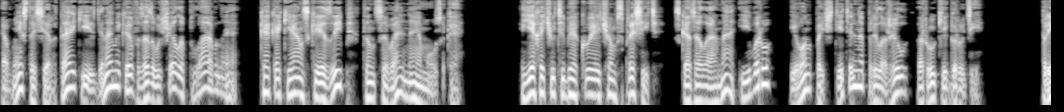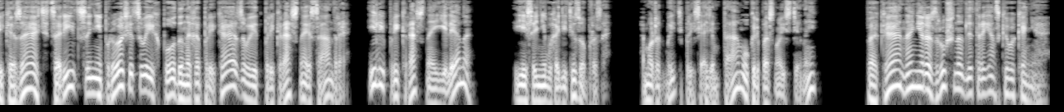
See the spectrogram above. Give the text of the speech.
а вместо сертаки из динамиков зазвучала плавная, как океанская зыбь, танцевальная музыка. «Я хочу тебя кое о чем спросить», — сказала она Ивару, и он почтительно приложил руки к груди. «Приказать царица не просит своих поданных, а приказывает прекрасная Сандра или прекрасная Елена, если не выходить из образа. А может быть, присядем там, у крепостной стены?» «Пока она не разрушена для троянского коня,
